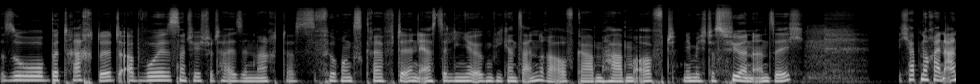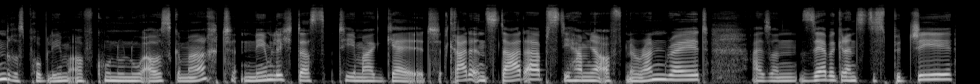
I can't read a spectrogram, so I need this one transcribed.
so betrachtet, obwohl es natürlich total Sinn macht, dass Führungskräfte in erster Linie irgendwie ganz andere Aufgaben haben, oft, nämlich das Führen an sich. Ich habe noch ein anderes Problem auf Kununu ausgemacht, nämlich das Thema Geld. Gerade in Startups, die haben ja oft eine Runrate, also ein sehr begrenztes Budget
